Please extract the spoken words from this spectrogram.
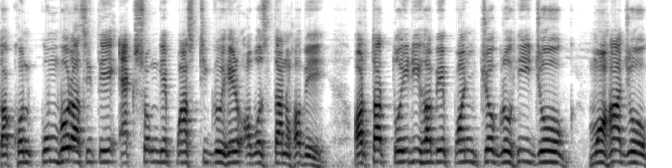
তখন কুম্ভ রাশিতে একসঙ্গে পাঁচটি গ্রহের অবস্থান হবে। অর্থাৎ তৈরি হবে পঞ্চগ্রহী যোগ, মহাযোগ।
